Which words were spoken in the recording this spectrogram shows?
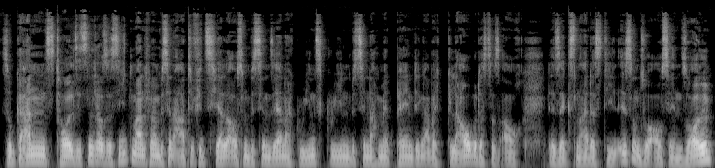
so ganz toll sieht es nicht aus. Es sieht manchmal ein bisschen artifiziell aus, ein bisschen sehr nach Greenscreen, ein bisschen nach Matte Painting, aber ich glaube, dass das auch der Zack Snyder Stil ist und so aussehen soll.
